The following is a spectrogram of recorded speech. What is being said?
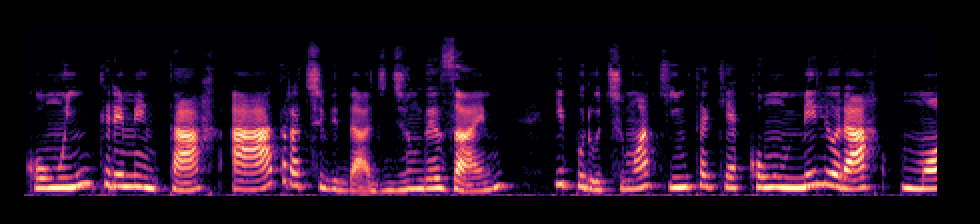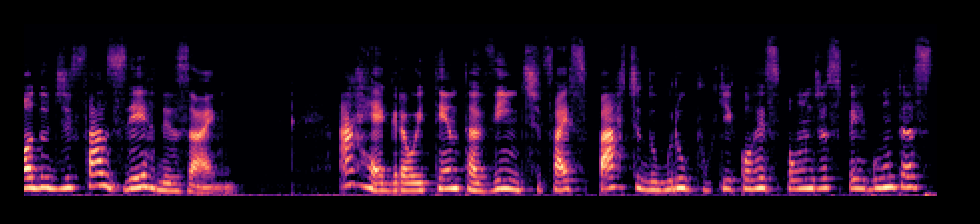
como incrementar a atratividade de um design. E por último, a quinta, que é como melhorar o modo de fazer design. A regra 80-20 faz parte do grupo que corresponde às perguntas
